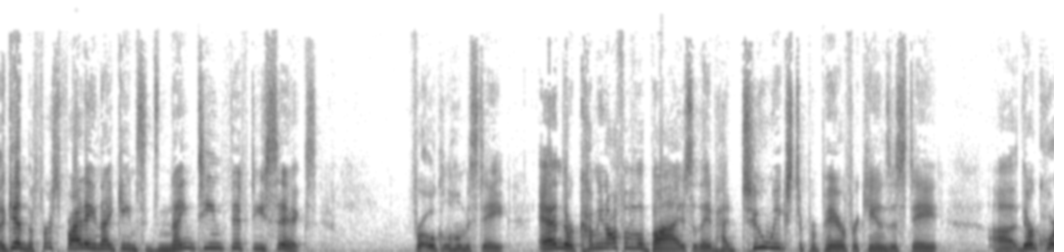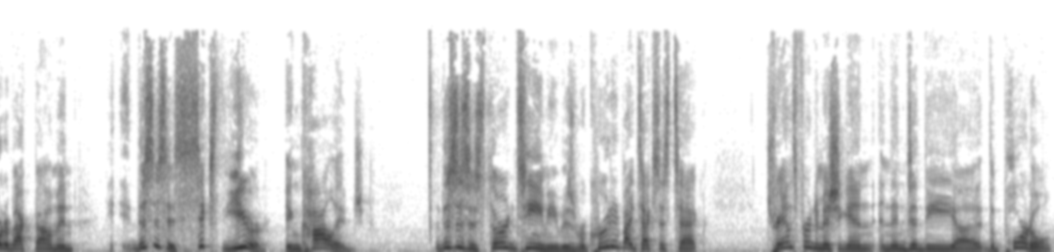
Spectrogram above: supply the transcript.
Again, the first Friday night game since 1956 for Oklahoma State. And they're coming off of a bye, so they've had two weeks to prepare for Kansas State. Uh, their quarterback, Bowman, this is his sixth year in college. This is his third team. He was recruited by Texas Tech, transferred to Michigan, and then did the uh, the portal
